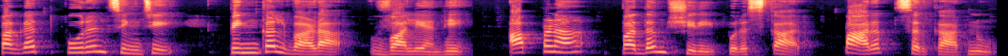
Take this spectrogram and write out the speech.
ਭਗਤ ਪੂਰਨ ਸਿੰਘ ਜੀ ਪਿੰਗਲਵਾੜਾ ਵਾਲਿਆਂ ਨੇ ਆਪਣਾ ਪਦਮ ਸ਼੍ਰੀ ਪੁਰਸਕਾਰ ਭਾਰਤ ਸਰਕਾਰ ਨੂੰ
